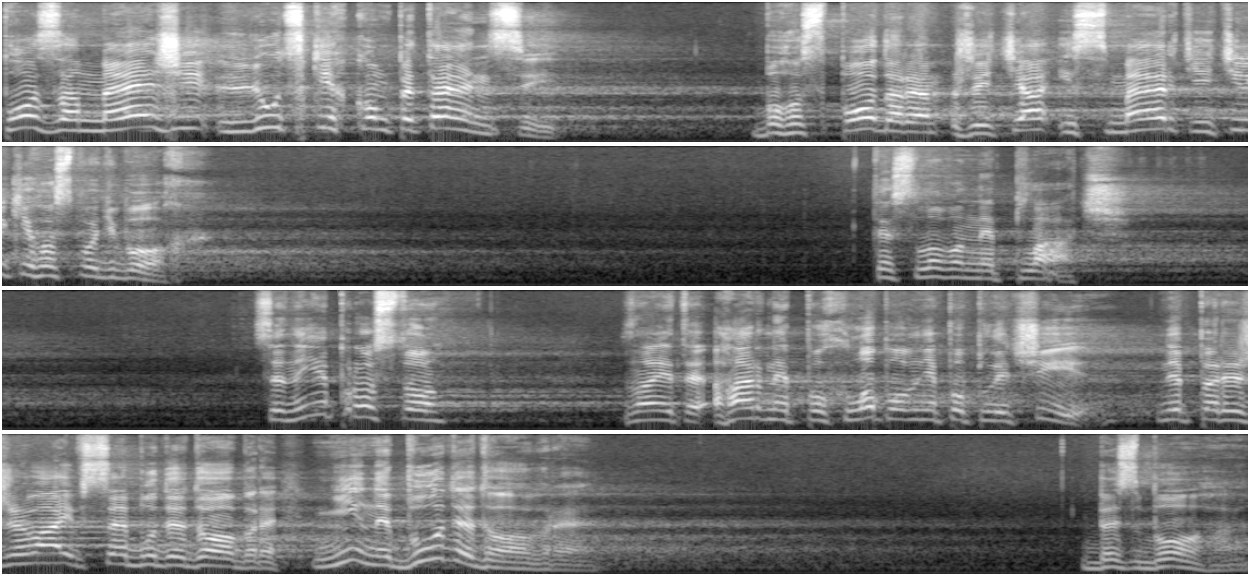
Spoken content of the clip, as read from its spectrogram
поза межі людських компетенцій, бо господарем життя і смерті є тільки Господь Бог. Те слово не плач. Це не є просто, знаєте, гарне похлопування по плечі. Не переживай, все буде добре. Ні, не буде добре. Без Бога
